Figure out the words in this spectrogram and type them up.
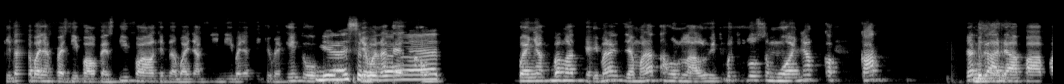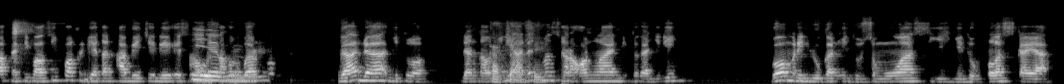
kita banyak festival-festival kita banyak ini banyak itu banyak itu Gila seru Gimana kayak banget. banyak banget kayak gimana zaman tahun lalu itu betul-betul semuanya kekat dan nggak Bener. ada apa-apa festival-festival kegiatan ABCDE sahur Iya, sahur bener. baru nggak ada gitu loh. Dan tahun ini Kacau ada sih. cuma secara online gitu kan. Jadi gue merindukan itu semua sih gitu. Plus kayak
